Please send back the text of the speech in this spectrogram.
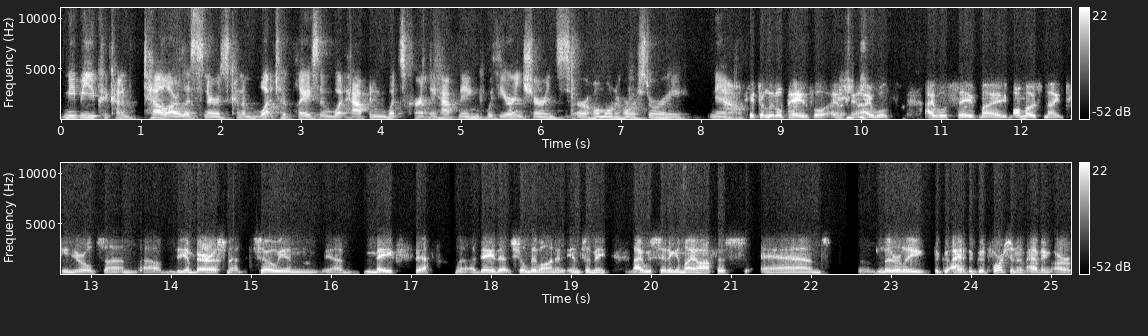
maybe you could kind of tell our listeners kind of what took place and what happened, what's currently happening with your insurance or a homeowner horror story now. It's a little painful, and, and I will I will save my almost 19 year old son uh, the embarrassment. So in uh, May 5th, a day that she'll live on in infamy, I was sitting in my office and literally the, I had the good fortune of having our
